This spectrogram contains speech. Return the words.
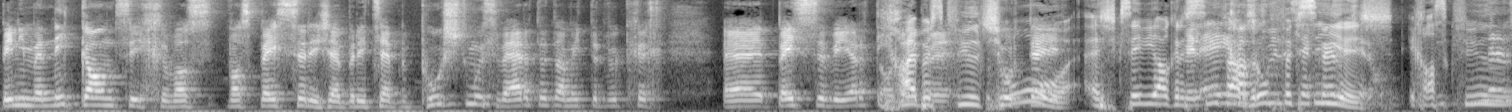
bin ich mir nicht ganz sicher, was, was besser ist. Ob er jetzt eben gepusht muss werden, damit er wirklich äh, besser wird. Ich habe das Gefühl schon. Hast du gesehen, wie aggressiv er drauf war? Ich habe das Gefühl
